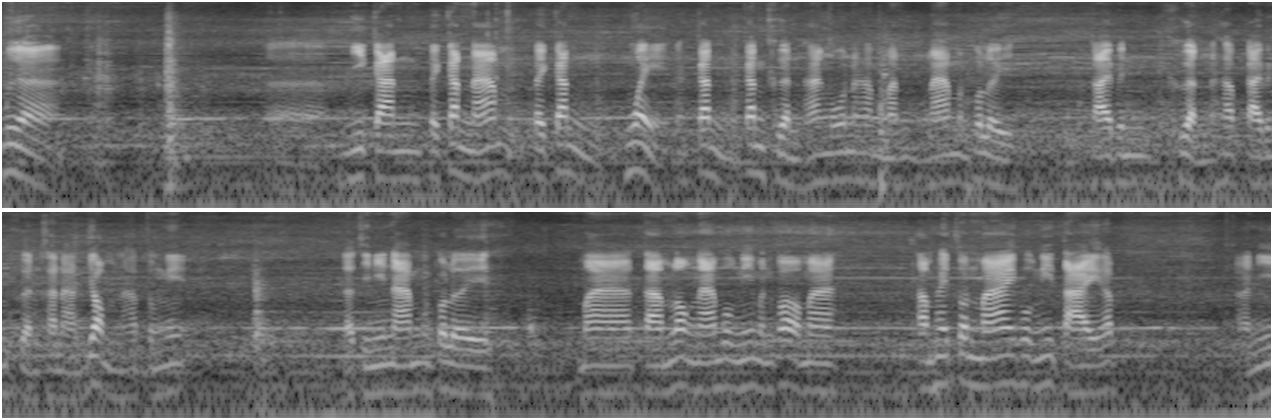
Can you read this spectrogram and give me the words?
เมื่อ มีการไปกั้นน้ำไปกั้นห้วยกั้นกั้นเขื่อนทางโน้นนะครับ มันน้ำมันก็เลยกลายเป็นเขื่อนนะครับ กลายเป็นเขื่อนขนาดย่อมนะครับ ตรงนี้ แล้วทีนี้น้ำมันก็เลยมาตามร่องน้ำพวกนี้มันก็มาทำให้ต้นไม้พวกนี้ตายครับ อันนี้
